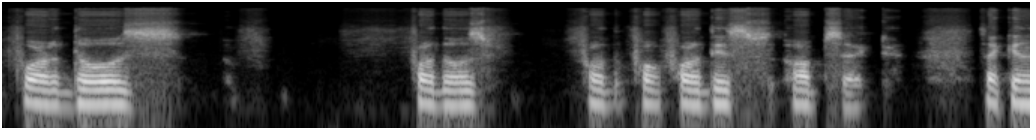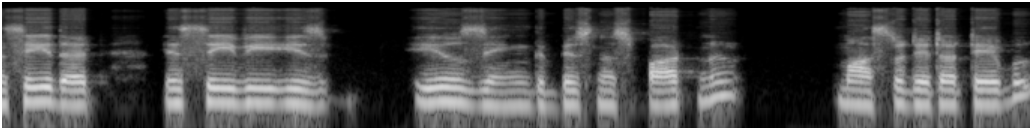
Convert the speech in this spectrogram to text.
for those for those for, for, for this object. So I can see that this CV is using the business partner master data table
